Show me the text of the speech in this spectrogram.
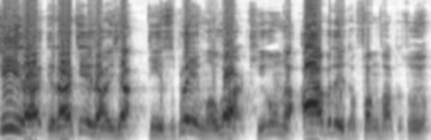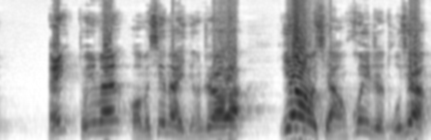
接下来给大家介绍一下 Display 模块提供的 Update 方法的作用。哎，同学们，我们现在已经知道了，要想绘制图像，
